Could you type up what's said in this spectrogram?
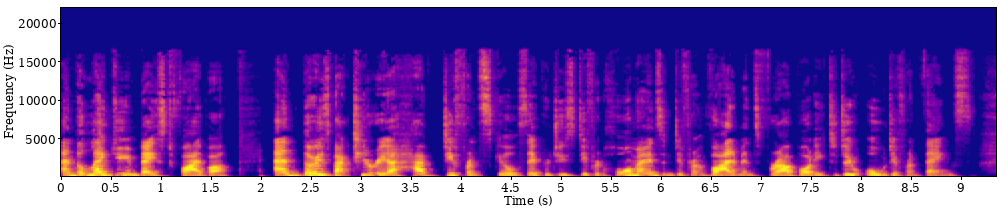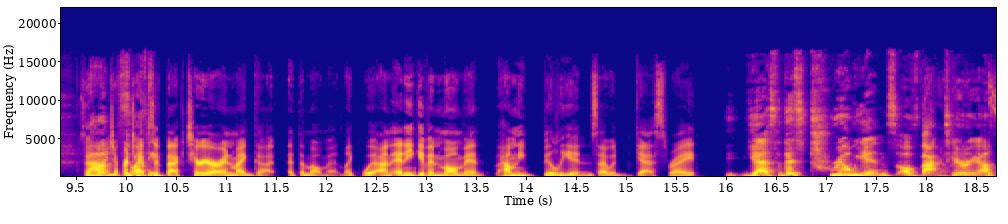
and the legume based fiber. And those bacteria have different skills. They produce different hormones and different vitamins for our body to do all different things. So, how many Um, different so types think- of bacteria are in my gut at the moment? Like on any given moment, how many billions? I would guess, right? Yeah, so there's trillions of bacteria.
